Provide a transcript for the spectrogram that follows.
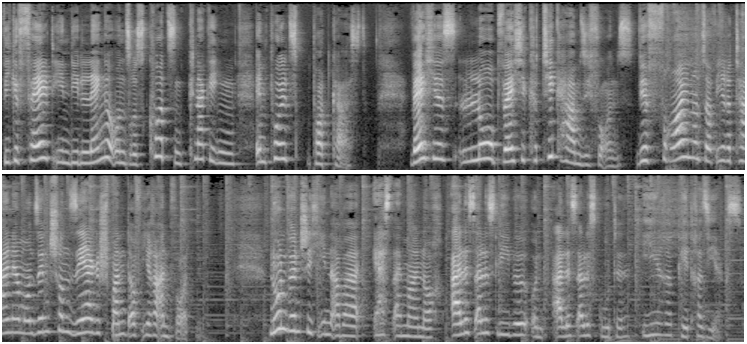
Wie gefällt Ihnen die Länge unseres kurzen, knackigen Impuls-Podcasts? Welches Lob, welche Kritik haben Sie für uns? Wir freuen uns auf Ihre Teilnahme und sind schon sehr gespannt auf Ihre Antworten. Nun wünsche ich Ihnen aber erst einmal noch alles, alles Liebe und alles, alles Gute. Ihre Petra Sierks.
